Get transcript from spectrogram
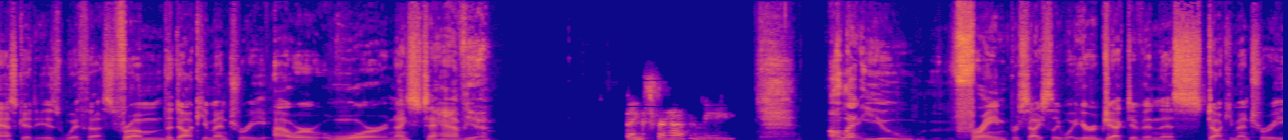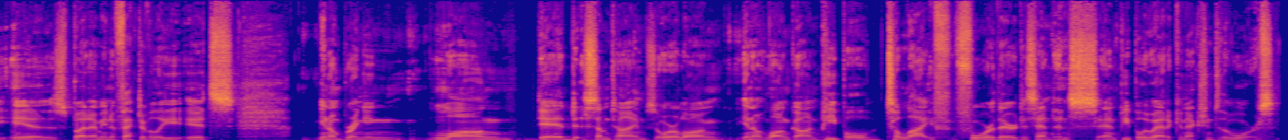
Haskett is with us from the documentary Our War. Nice to have you. Thanks for having me. I'll let you frame precisely what your objective in this documentary is, but I mean, effectively, it's you know bringing long dead sometimes or long you know long gone people to life for their descendants and people who had a connection to the wars.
